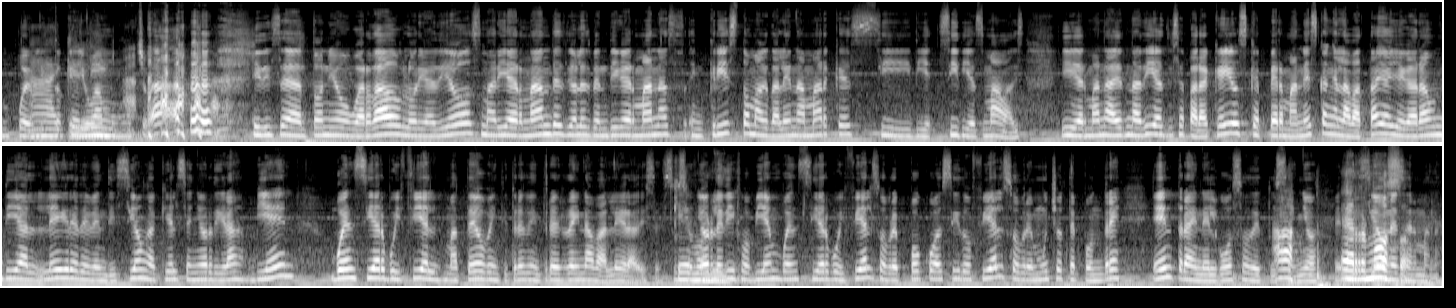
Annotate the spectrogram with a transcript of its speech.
un pueblito que yo amo mucho. y dice Antonio Guardado, gloria a Dios. María Hernández, Dios les bendiga, hermanas en Cristo. Magdalena Márquez, sí, sí diezmaba. Y hermana Edna Díaz dice, para aquellos que permanezcan en la batalla llegará un día alegre de bendición. Aquí el Señor dirá, bien buen siervo y fiel, Mateo 23, 23, Reina Valera, dice. Su Señor le dijo, bien, buen siervo y fiel, sobre poco has sido fiel, sobre mucho te pondré, entra en el gozo de tu ah, Señor. Hermoso. hermanas.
